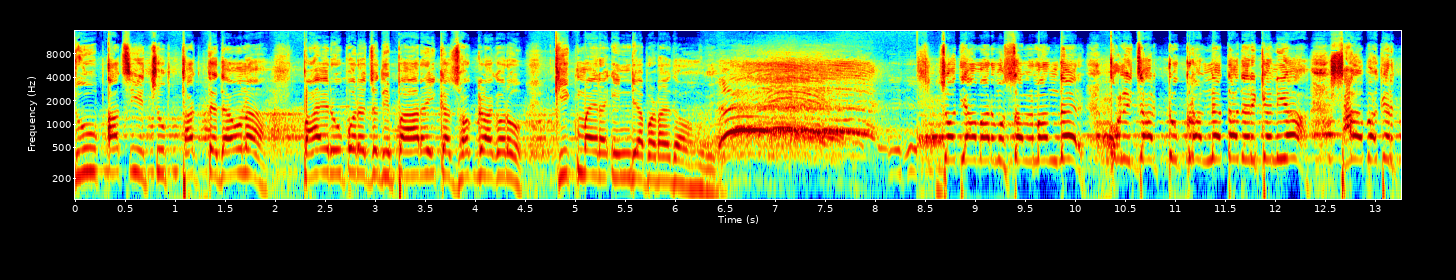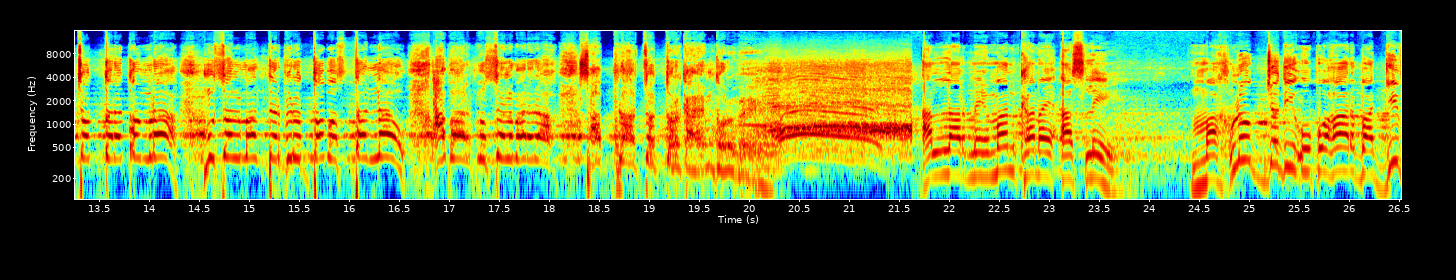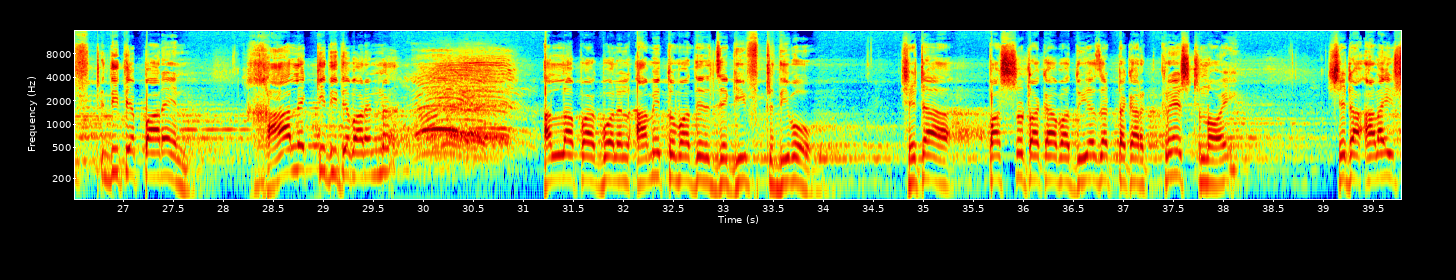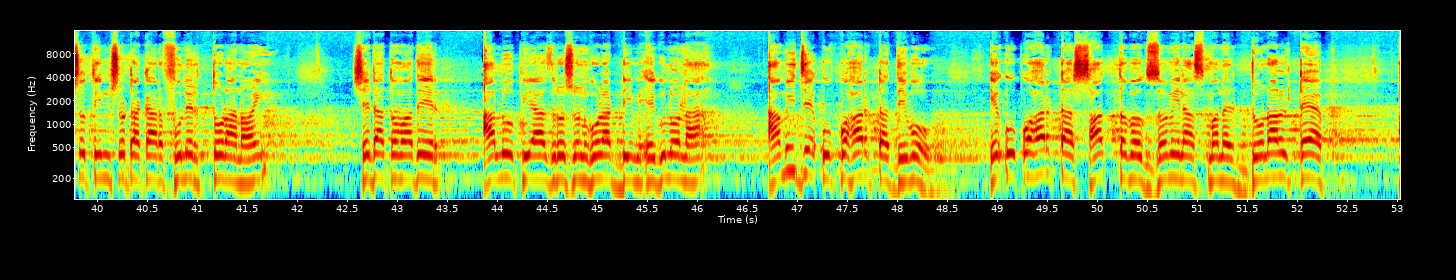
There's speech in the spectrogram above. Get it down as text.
চুপ আছি, চুপ থাকতে দাও না। পায়ের উপরে যদি পা রেখা ঝগড়া করো, কিক মায়েরা ইন্ডিয়া পাঠায় দেওয়া হবে। যদি আমার মুসলমানদের কলিজার টুকরার নেতাদেরকে নিয়ে শাহবাগের চত্বরে তোমরা মুসলমানদের বিরুদ্ধে অবস্থান নাও, আবার মুসলমানেরা সাপলা চত্বর কায়েম করবে। আল্লাহর মেহমান খানায় আসলে মখলুক যদি উপহার বা গিফট দিতে পারেন, খালেক কি দিতে পারেন না? আল্লাহ পাক বলেন, আমি তোমাদের যে গিফট দিব, সেটা পাঁচশো টাকা বা দুই হাজার টাকার ক্রেস্ট নয়, সেটা আড়াইশো, তিনশো টাকার ফুলের তোড়া নয়, সেটা তোমাদের আলু, পেঁয়াজ, রসুন, গোড়ার ডিম, এগুলো না। আমি যে উপহারটা দেব, এ উপহারটা সাত তবক জমিন আসমানের ডোনাল্ড ট্যাপ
